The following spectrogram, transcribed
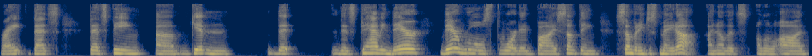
right? That's that's being um, given that that's having their their rules thwarted by something somebody just made up. I know that's a little odd.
